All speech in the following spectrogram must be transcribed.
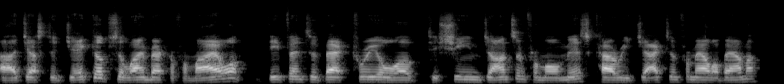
uh, Jestin Jacobs, a linebacker from Iowa, defensive back trio of Tysheem Johnson from Ole Miss, Khyree Jackson from Alabama,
